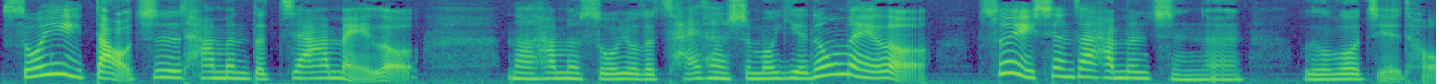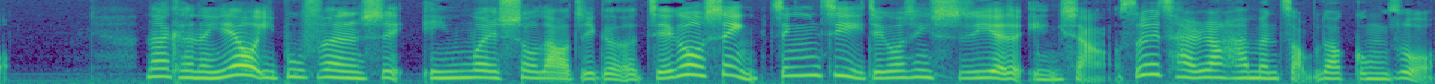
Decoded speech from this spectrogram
所以导致他们的家没了，那他们所有的财产什么也都没了，所以现在他们只能流落街头。那可能也有一部分是因为受到这个结构性经济结构性失业的影响，所以才让他们找不到工作，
